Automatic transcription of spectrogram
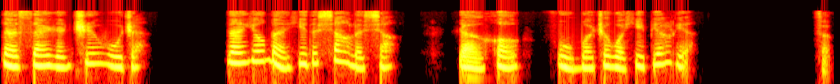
那三人支吾着，男友满意的笑了笑，然后抚摸着我一边脸。怎么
